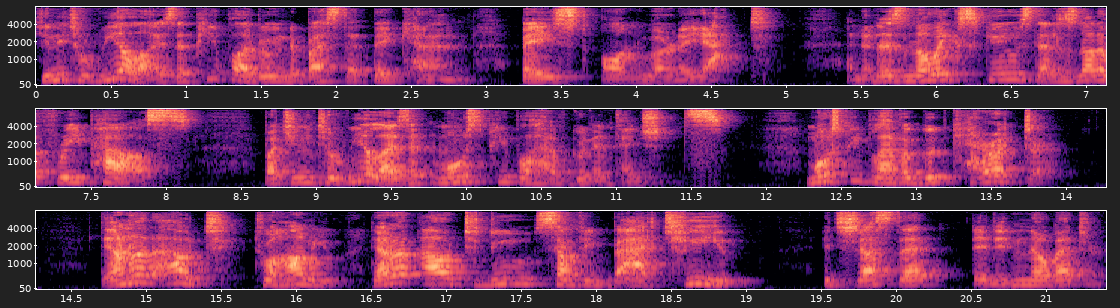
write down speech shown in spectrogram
you need to realize that people are doing the best that they can based on where they at. And that is no excuse, that is not a free pass, but you need to realize that most people have good intentions. Most people have a good character. They are not out to harm you, they are not out to do something bad to you. It's just that they didn't know better.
